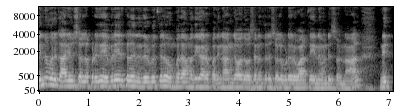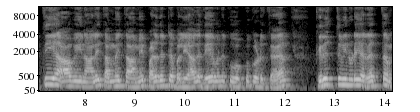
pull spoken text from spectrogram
இன்னும் ஒரு காரியம் சொல்லப்படுது. எபிரேயர்களின் நிறுவத்தில் ஒன்பதாம் அதிகாரம் பதினான்காவது வசனத்தில் சொல்லப்படுகிற வார்த்தை என்னவென்று சொன்னால் நித்திய ஆவியினாலே தம்மை தாமே பழுதற்ற பலியாக தேவனுக்கு ஒப்பு கொடுத்த கிறிஸ்துவினுடைய இரத்தம்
